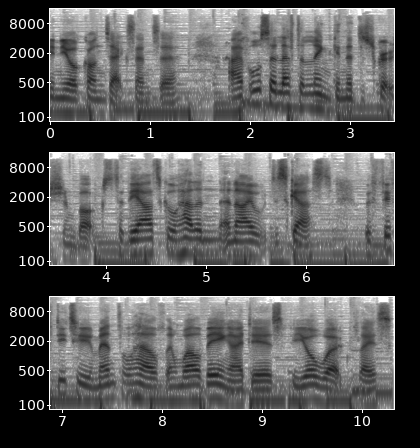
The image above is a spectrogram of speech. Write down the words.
in your contact center. I have also left a link in the description box to the article Helen and I discussed with 52 mental health and well-being ideas for your workplace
